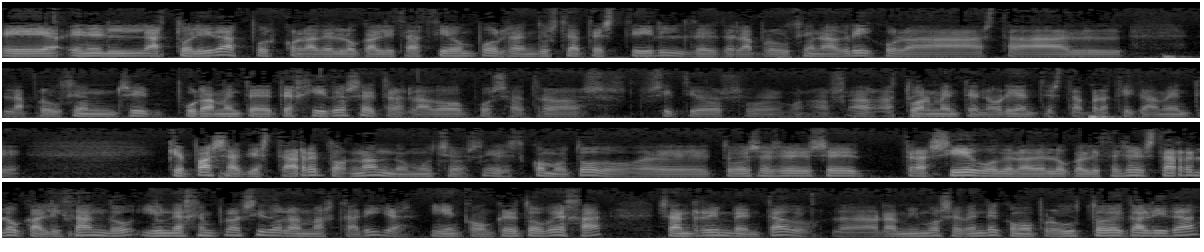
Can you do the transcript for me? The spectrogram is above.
Eh, en la actualidad, pues con la deslocalización, pues la industria textil, desde la producción agrícola hasta la producción sí, puramente de tejidos, se trasladó pues a otros sitios, bueno, a- actualmente en Oriente está prácticamente. ¿Qué pasa? Que está retornando muchos, es como todo. eh, todo ese, ese trasiego de la deslocalización está relocalizando y un ejemplo han sido las mascarillas. Y en concreto Béjar se han reinventado. Ahora mismo se vende como producto de calidad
